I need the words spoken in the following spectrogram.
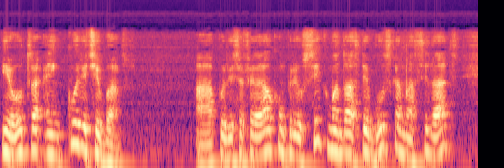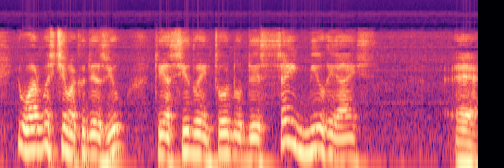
e outra em Curitiba. A Polícia Federal cumpriu cinco mandatos de busca nas cidades e o órgão estima que o desvio tenha sido em torno de 100 mil reais. É,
